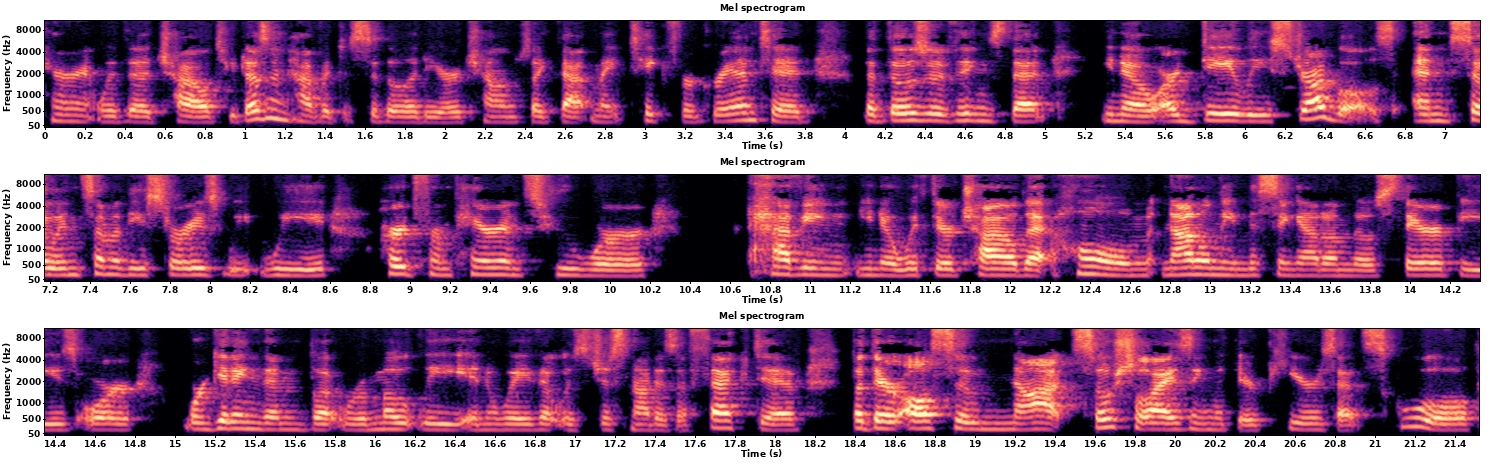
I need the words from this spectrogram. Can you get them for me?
parent with a child who doesn't have a disability or a challenge like that might take for granted that those are things that you know are daily struggles. And so in some of these stories we, we heard from parents who were having you know with their child at home not only missing out on those therapies or we're getting them but remotely in a way that was just not as effective but they're also not socializing with their peers at school.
